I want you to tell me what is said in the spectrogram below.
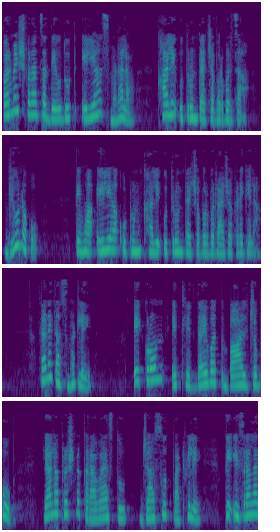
परमेश्वराचा देवदूत एलियास म्हणाला खाली उतरून त्याच्याबरोबर जा. भिऊ नको. तेव्हा एलिया उठून खाली उतरून त्याच्याबरोबर राजाकडे गेला. त्याने त्यास म्हटले एक्रोन येथले दैवत बाल जबूब याला प्रश्न करावयास तू जासूद पाठविले ते इस्रायलात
